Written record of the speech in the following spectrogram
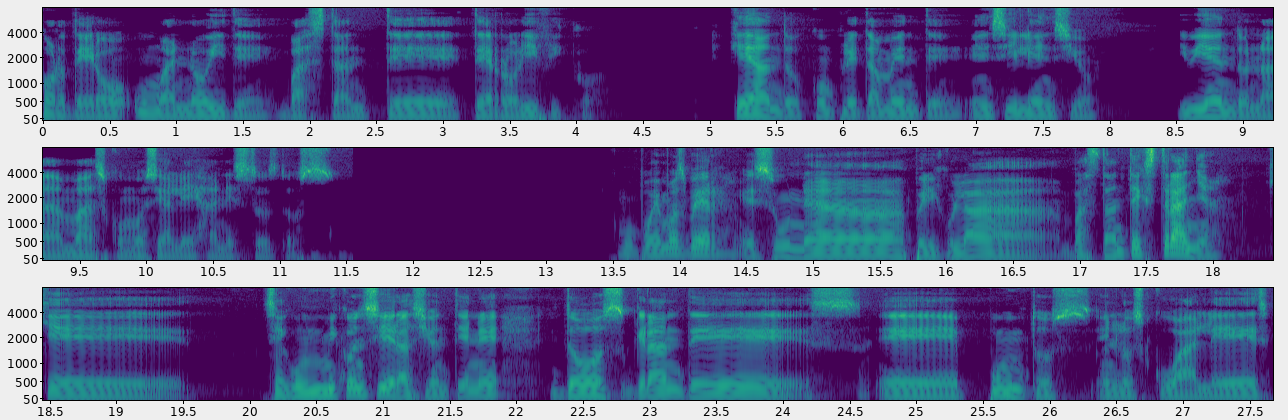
cordero humanoide bastante terrorífico, quedando completamente en silencio y viendo nada más cómo se alejan estos dos. Como podemos ver, es una película bastante extraña que, según mi consideración, tiene dos grandes eh, puntos en los cuales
